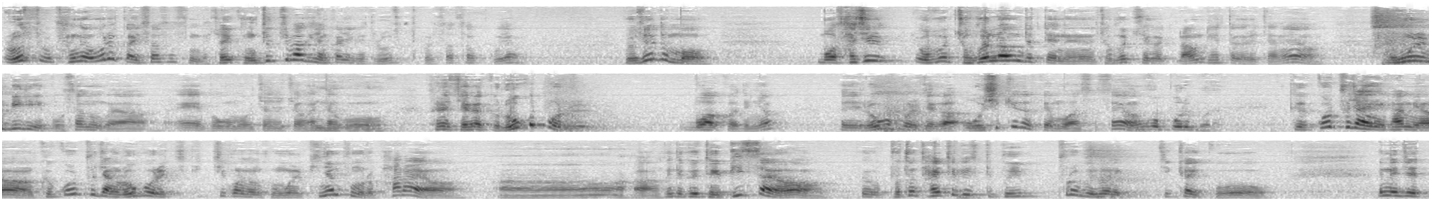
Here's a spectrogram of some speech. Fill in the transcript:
lost 상당히 오래까지 썼었습니다. 저희 공특집 하기 전까지 계속 lost를 썼었고요. 요새도 뭐 뭐 사실 요번 저번 라운드 때는 저번 주에 제가 라운드 했다 그랬잖아요. 공을 미리 못 사는 거야. 애 보고 뭐 어쩌고저쩌고 한다고. 그래서 제가 그 logo ball을 모았거든요. logo ball을 제가 50개 가까이 모았었어요. logo ball이 뭐야? 그 골프장에 가면 그 골프장 로고를 찍- 찍어놓은 공을 기념품으로 팔아요. 아, 아, 근데 그게 되게 비싸요. 그 보통 Titleist V, Pro V1에 찍혀 있고. 근데 이제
